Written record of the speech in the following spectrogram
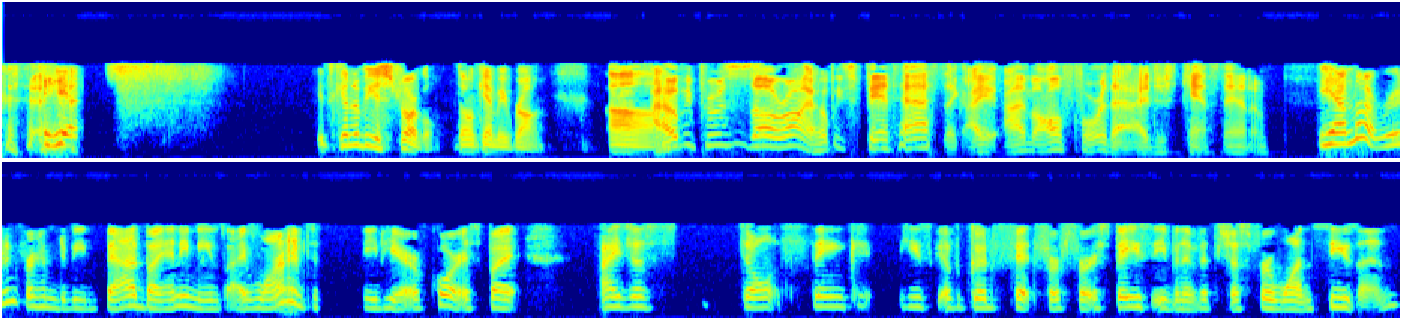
yeah. It's gonna be a struggle. Don't get me wrong. Um, I hope he proves us all wrong. I hope he's fantastic. I I'm all for that. I just can't stand him. Yeah, I'm not rooting for him to be bad by any means. I want him to succeed here, of course, but I just don't think he's a good fit for first base, even if it's just for one season.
